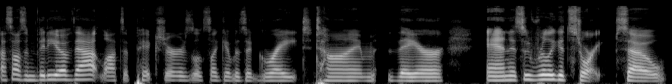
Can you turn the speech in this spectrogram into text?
I saw some video of that, lots of pictures. Looks like it was a great time there, and it's a really good story. So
